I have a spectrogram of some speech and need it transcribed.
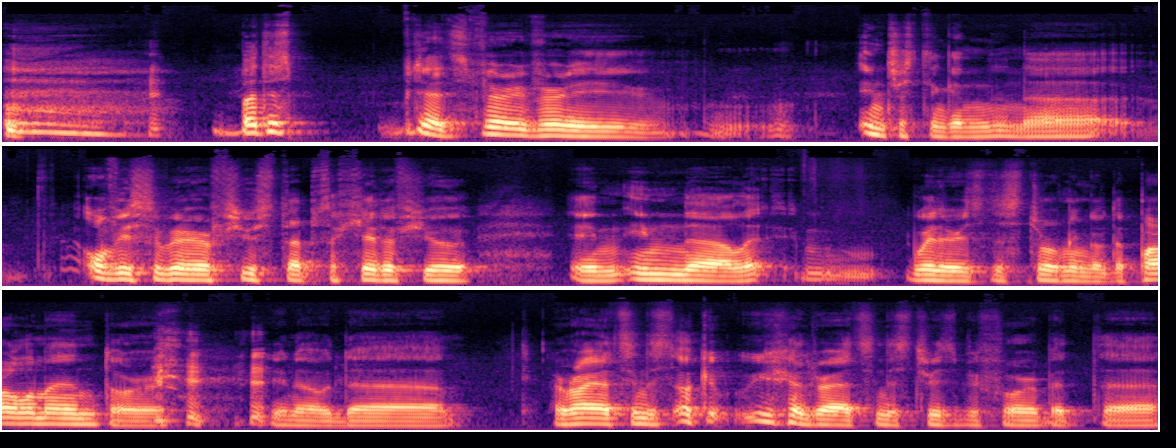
but it's, yeah, it's very, very interesting. And uh, obviously, we're a few steps ahead of you in, in uh, whether it's the storming of the parliament or, you know, the riots in the okay we had riots in the streets before but uh,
